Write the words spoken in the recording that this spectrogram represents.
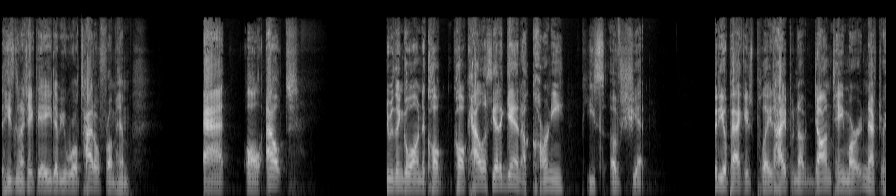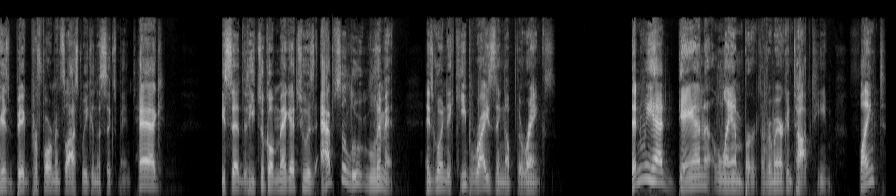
that he's going to take the AEW World title from him at All Out. He would then go on to call, call Callis yet again a carny piece of shit. Video package played, hyping up Dante Martin after his big performance last week in the six man tag. He said that he took Omega to his absolute limit and he's going to keep rising up the ranks. Then we had Dan Lambert of American Top Team, flanked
